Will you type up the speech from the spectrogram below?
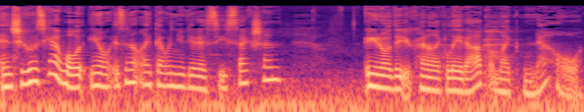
And she goes, Yeah, well, you know, isn't it like that when you get a C section? You know, that you're kind of like laid up? I'm like, No.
